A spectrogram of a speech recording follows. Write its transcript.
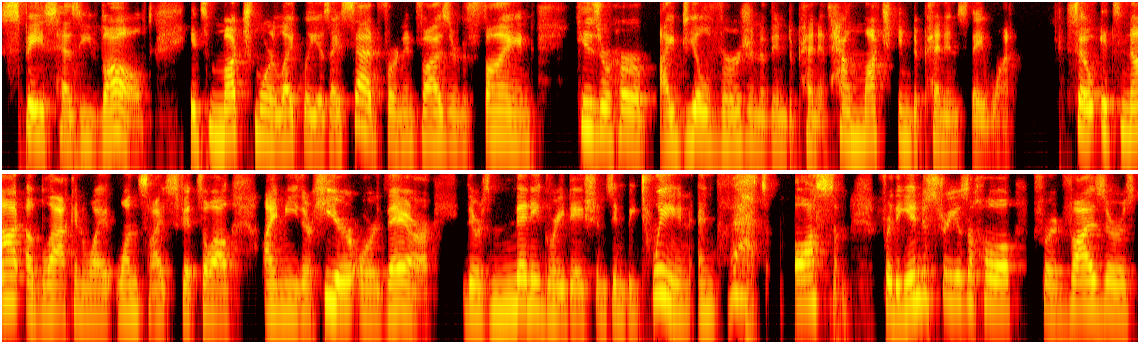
space has evolved it's much more likely as i said for an advisor to find his or her ideal version of independence, how much independence they want. So it's not a black and white, one size fits all. I'm either here or there. There's many gradations in between, and that's awesome for the industry as a whole, for advisors,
